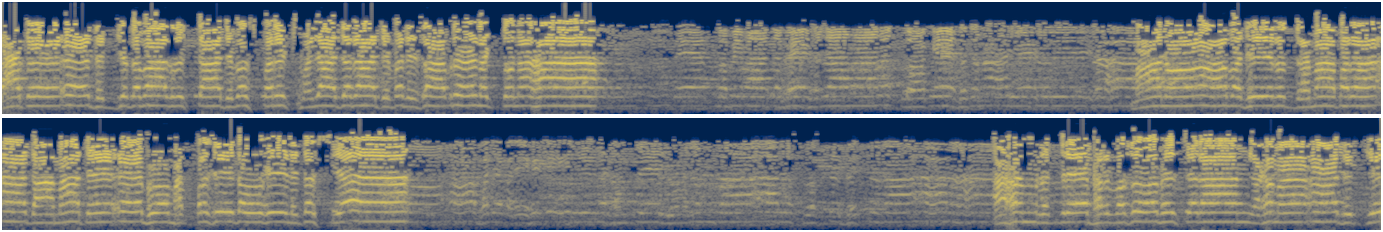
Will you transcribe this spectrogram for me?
याते दिव्यतवा दृष्टा दिवस्परिक्ष्मया जराति परिसा वृणक्तु नः मानोऽवधिरुद्रमापरा दामाते भूमः प्रसीदौ हीलितस्य अहम् रुद्रे भर्वसोभिश्चराम्यहमादित्यै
